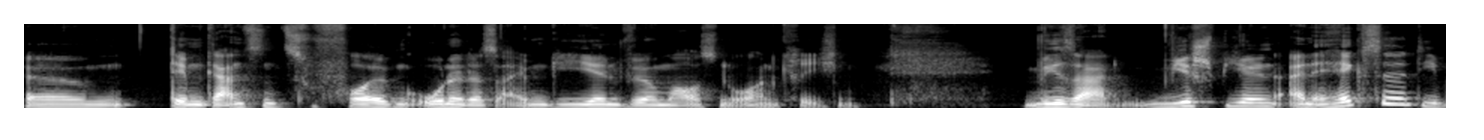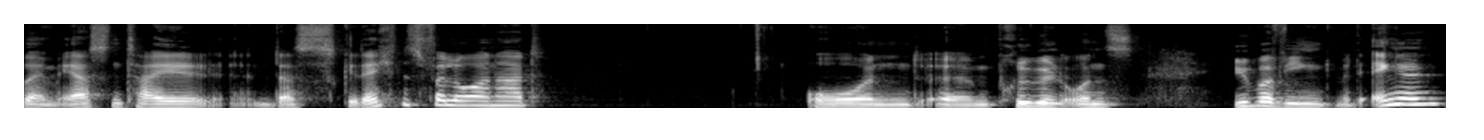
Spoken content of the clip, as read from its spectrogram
ähm, dem Ganzen zu folgen, ohne dass einem Gehirnwürmer aus den Ohren kriechen. Wie gesagt, wir spielen eine Hexe, die beim ersten Teil das Gedächtnis verloren hat und ähm, prügeln uns überwiegend mit Engeln.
